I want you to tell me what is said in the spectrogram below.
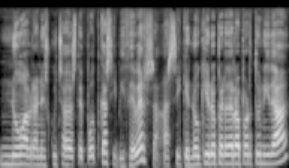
no habrán escuchado este podcast y viceversa. Así que no quiero perder la oportunidad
